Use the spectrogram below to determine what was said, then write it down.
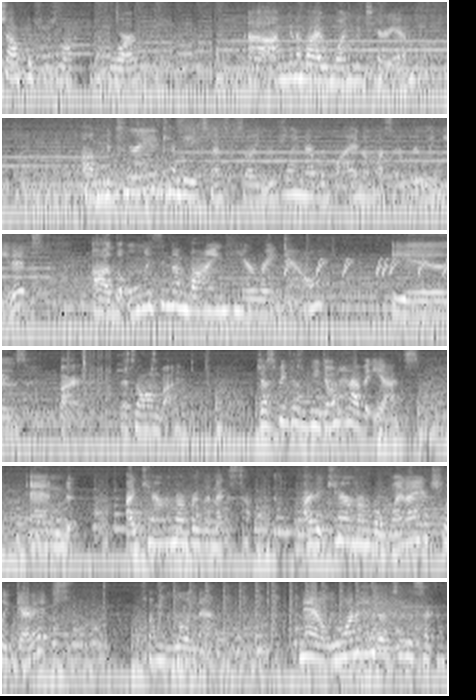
shop, which was locked before, uh, I'm gonna buy one materia. Um, materia can be expensive, so I usually never buy it unless I really need it. Uh, the only thing I'm buying here right now is fire. That's all I'm buying. Just because we don't have it yet, and I can't remember the next time, I can't remember when I actually get it, so I'm gonna go in there. Now, we want to head up to the second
